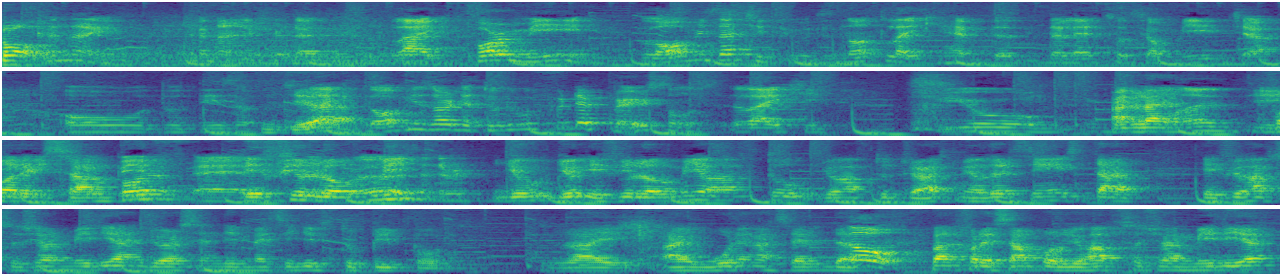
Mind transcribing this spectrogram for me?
Boom. Can I can I answer that? Like for me, love is attitude. It's not like have the delete social media or do this. Yeah. Like love is attitude with the persons. Like you. And like, for example, be, uh, if you love me, trust and everything. you, you if you love me, you have to you have to trust me. Other thing is that if you have social media and you are sending messages to people, like I wouldn't accept that. No. But for example, you have social media,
